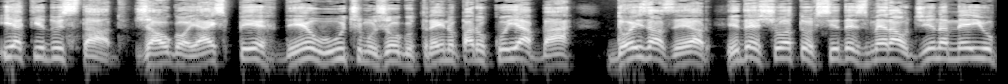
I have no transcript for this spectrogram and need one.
e aqui do estado. Já o Goiás perdeu o último jogo treino para o Cuiabá, 2 a 0, e deixou a torcida esmeraldina meio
